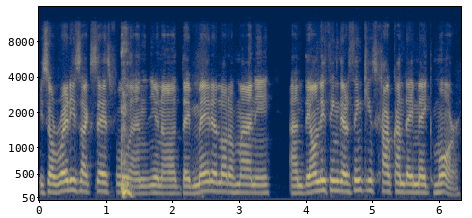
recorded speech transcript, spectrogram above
is already successful and you know they made a lot of money. And the only thing they're thinking is how can they make more?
